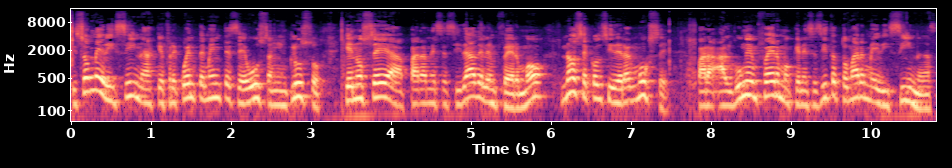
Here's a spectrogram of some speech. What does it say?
Si son medicinas que frecuentemente se usan, incluso que no sea para necesidad del enfermo, no se consideran muxe. Para algún enfermo que necesita tomar medicinas,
